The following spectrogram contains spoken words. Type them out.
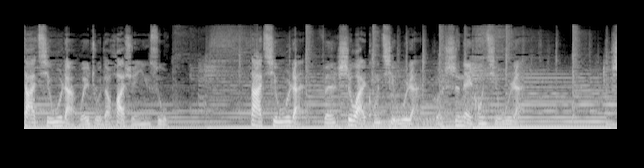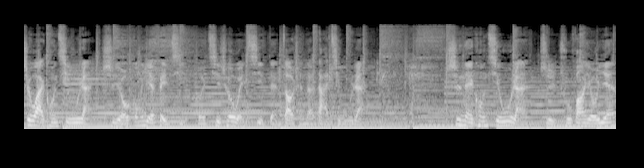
大气污染为主的化学因素。大气污染分室外空气污染和室内空气污染。室外空气污染是由工业废气和汽车尾气等造成的大气污染。室内空气污染指厨房油烟、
